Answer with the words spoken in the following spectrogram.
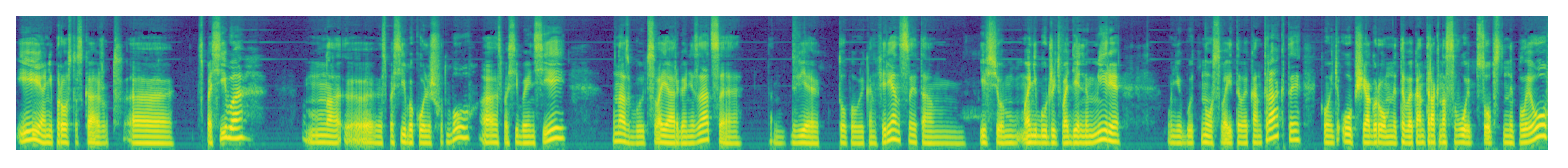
и они просто скажут э, спасибо, э, спасибо колледж футбол, э, спасибо NCA, у нас будет своя организация, там, две топовые конференции, там, и все, они будут жить в отдельном мире, у них будут, ну, свои ТВ-контракты, какой-нибудь общий огромный ТВ-контракт на свой собственный плей-офф,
